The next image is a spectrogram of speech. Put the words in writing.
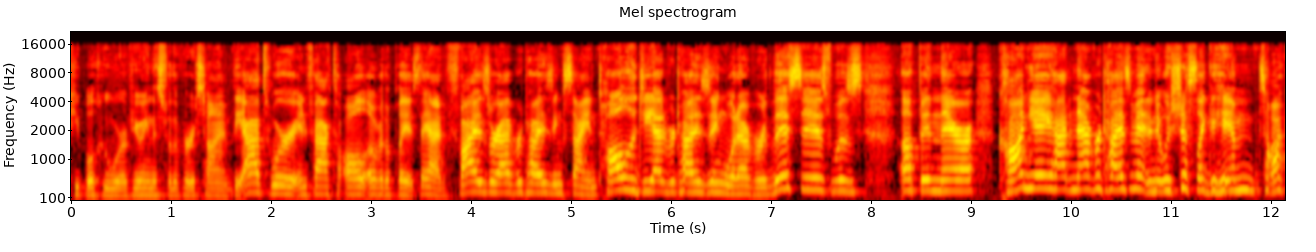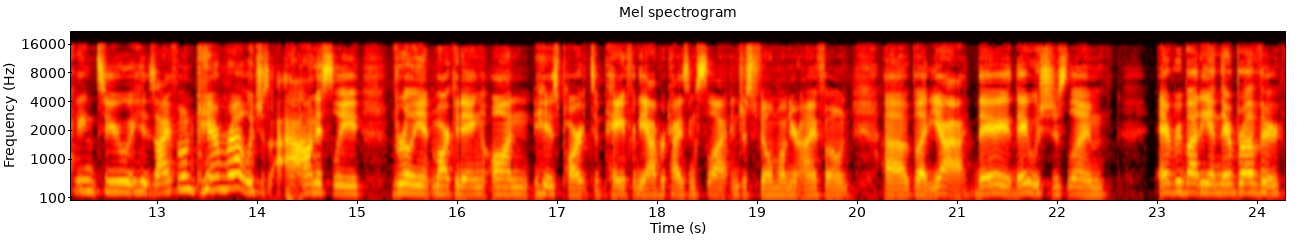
people who were viewing this for the first time. The ads were, in fact, all over the place. They had Pfizer advertising, Scientology advertising, whatever this is was up in there. Kanye had an advertisement, and it was just like him talking to his iPhone camera, which is uh, honestly brilliant marketing on his part to pay for the advertising slot and just film on your iPhone. Uh, but yeah, they they was just letting everybody and their brother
